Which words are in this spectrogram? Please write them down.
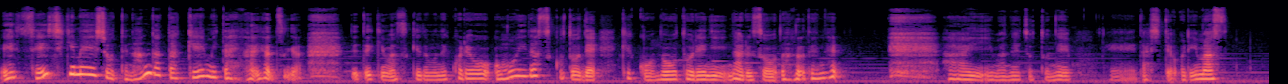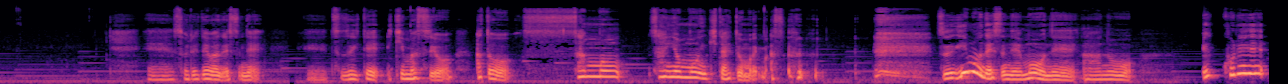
え正式名称って何だったっけ？みたいなやつが 出てきますけどもねこれを思い出すことで結構脳トレになるそうなのでね。はい今ねちょっとね、えー、出しております、えー、それではですね、えー、続いていきますよ。あと3問。34問いきたいと思います。次もですねもうねあのえこれ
